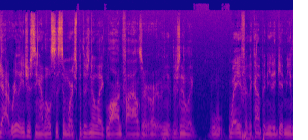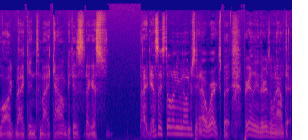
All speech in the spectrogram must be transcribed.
yeah, really interesting how the whole system works. But there's no like log files or, or you know, there's no like way for the company to get me logged back into my account because I guess I guess I still don't even understand how it works, but apparently there is one out there.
